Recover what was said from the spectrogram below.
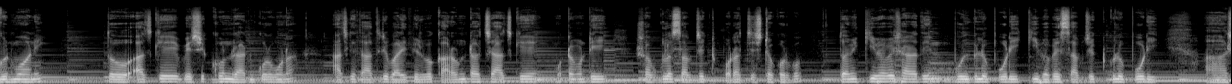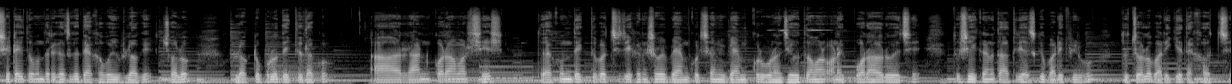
গুড মর্নিং তো আজকে বেশিক্ষণ রান করব না। আজকে তাড়াতাড়ি বাড়ি ফিরবো। কারণটা হচ্ছে আজকে মোটামুটি সবগুলো সাবজেক্ট পড়ার চেষ্টা করব। তো আমি কীভাবে সারাদিন বইগুলো পড়ি, কীভাবে সাবজেক্টগুলো পড়ি সেটাই তোমাদের কাছে দেখাবো এই ভ্লগে চলো ভ্লগটা পুরো দেখতে থাকো। আর রান করা আমার শেষ। তো এখন দেখতে পাচ্ছি যে এখানে সবাই ব্যায়াম করছে। আমি ব্যায়াম করব না, যেহেতু আমার অনেক পড়া রয়েছে। তো সেই কারণে তাড়াতাড়ি আজকে বাড়ি ফিরবো। তো চলো বাড়ি গিয়ে দেখা হচ্ছে।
